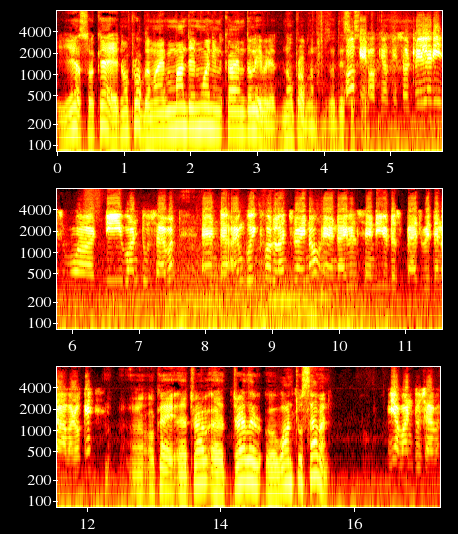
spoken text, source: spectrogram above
Yes, okay, no problem. I Monday morning I am delivered. No problem. So this Okay, is okay, okay. So trailer is uh, T127, and uh, I'm going for lunch right now, and I will send you dispatch within hour. Okay. uh, okay. Uh, tra- uh, trailer uh, one two seven. Yeah, 127.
